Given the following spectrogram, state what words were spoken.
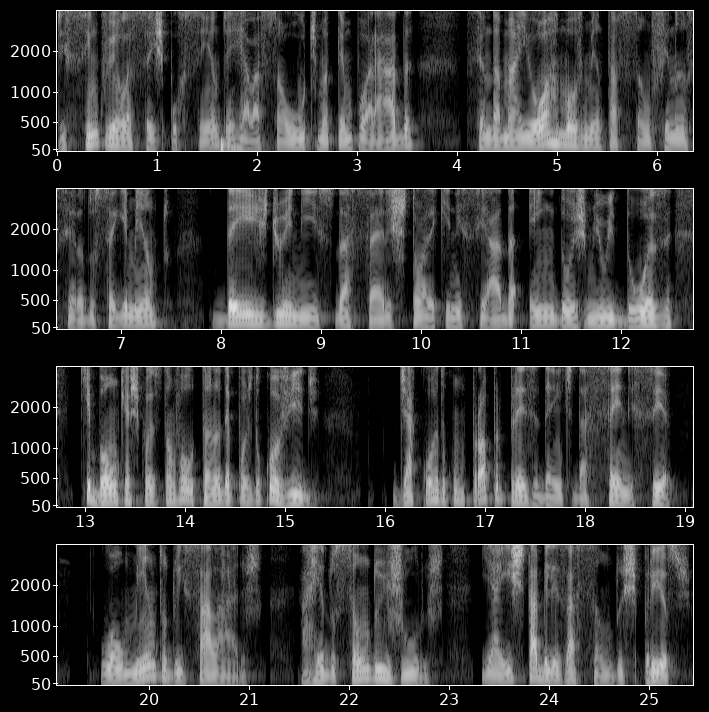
de 5,6% em relação à última temporada, sendo a maior movimentação financeira do segmento desde o início da série histórica iniciada em 2012. Que bom que as coisas estão voltando depois do Covid. De acordo com o próprio presidente da CNC, o aumento dos salários, a redução dos juros e a estabilização dos preços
